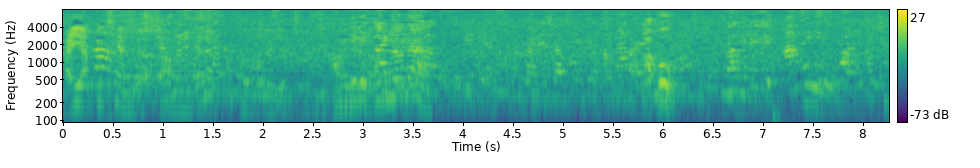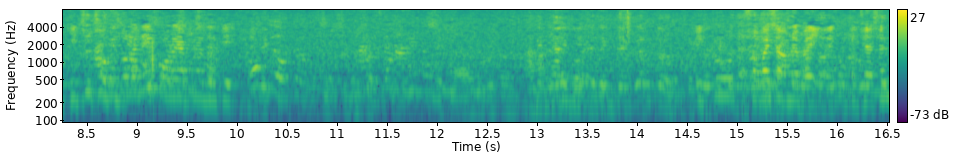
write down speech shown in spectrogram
ভাইয়া পিছিয়ে আসুন আপু। কিছু ছবি তুলে নেই পরে আপনাদেরকে একটু সবাই সামনে ভাই একটু পিছিয়ে আসেন।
